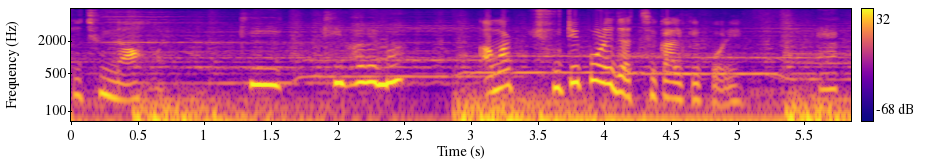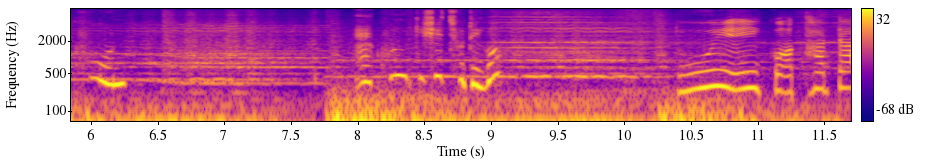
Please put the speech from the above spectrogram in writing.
কিছু না হয়। কি কীভাবে মা? আমার ছুটি পড়ে যাচ্ছে কালকে পরে। এখন? এখন কিসের ছুটি গো? তুই এই কথাটা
